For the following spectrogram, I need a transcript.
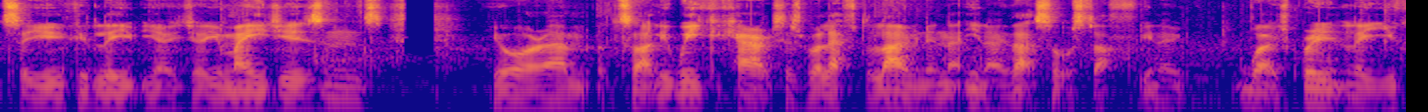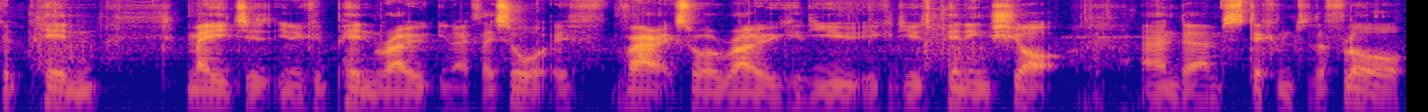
so you could leave you know your mages and your um, slightly weaker characters were left alone, and that you know that sort of stuff you know works brilliantly. You could pin mages, you know, could pin rogue. You know, if they saw if Varric saw a rogue, he'd use, he could use pinning shot and um, stick them to the floor.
